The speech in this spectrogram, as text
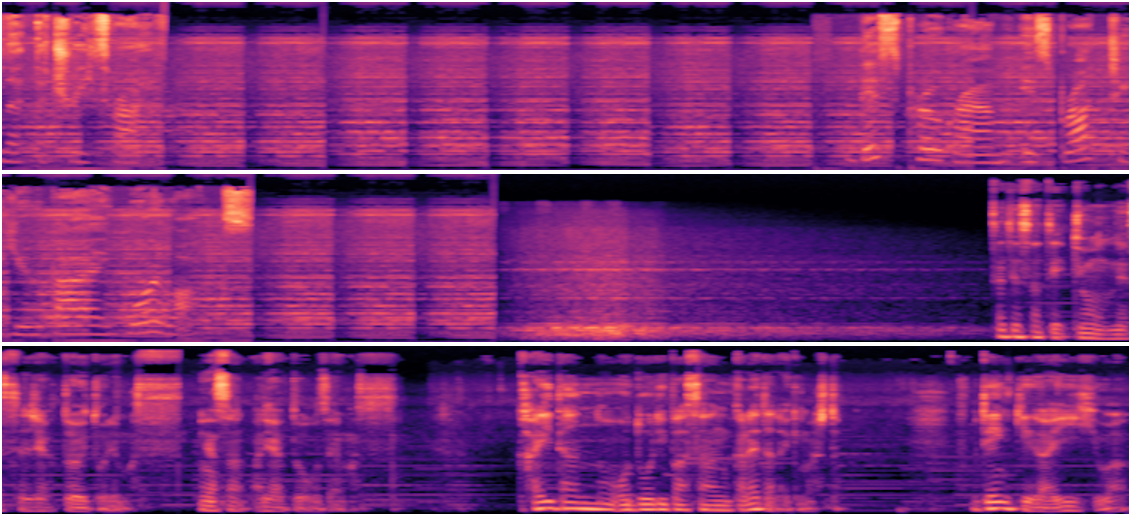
let the tree thrive. This program is brought to you by Warlocks. さてさて今日もメッセージが届いております。皆さんありがとうございます。階段の踊り場さんからいただきました。お天気がいい日は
